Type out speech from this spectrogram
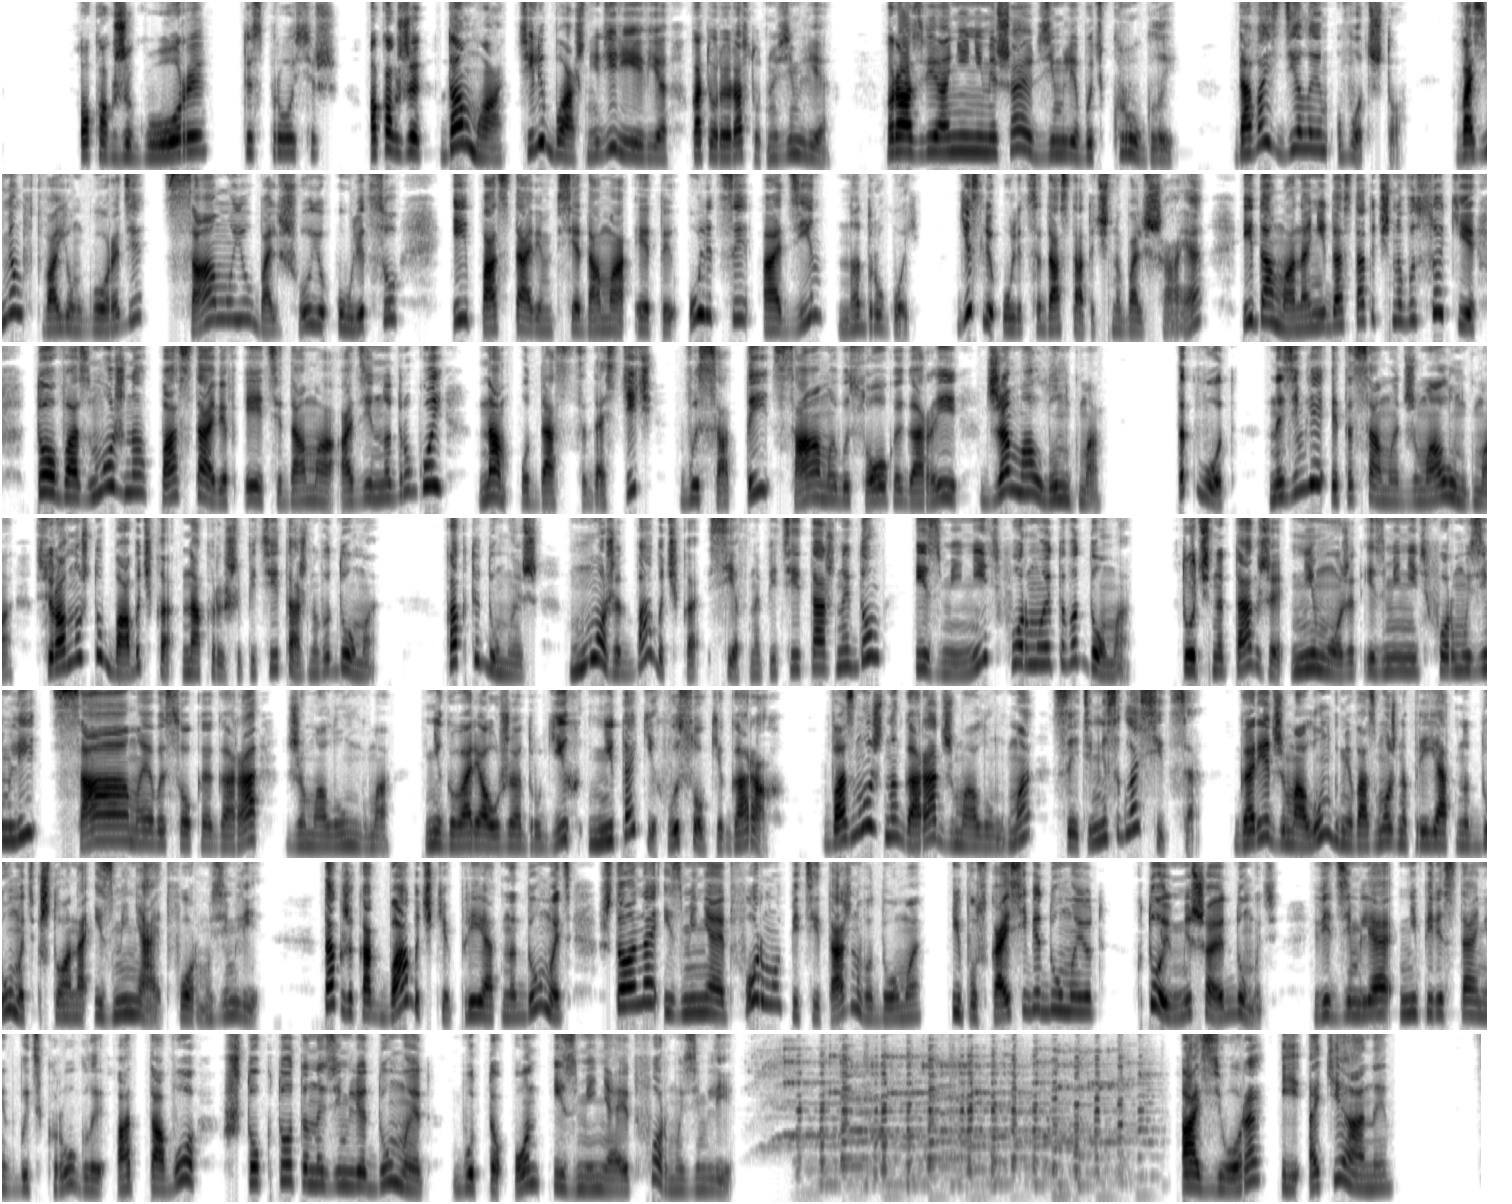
А как же горы, ты спросишь? А как же дома, телебашни, деревья, которые растут на земле? Разве они не мешают земле быть круглой? Давай сделаем вот что. Возьмем в твоем городе самую большую улицу и поставим все дома этой улицы один на другой. Если улица достаточно большая и дома на ней достаточно высокие, то, возможно, поставив эти дома один на другой, нам удастся достичь высоты самой высокой горы Джамалунгма. Так вот, на земле эта самая Джамалунгма все равно, что бабочка на крыше пятиэтажного дома. Как ты думаешь, может бабочка, сев на пятиэтажный дом, изменить форму этого дома? Точно так же не может изменить форму Земли самая высокая гора Джамалунгма, не говоря уже о других, не таких высоких горах. Возможно, гора Джамалунгма с этим не согласится. Горе Джамалунгме, возможно, приятно думать, что она изменяет форму Земли так же, как бабочке приятно думать, что она изменяет форму пятиэтажного дома. И пускай себе думают. Кто им мешает думать? Ведь Земля не перестанет быть круглой от того, что кто-то на Земле думает, будто он изменяет форму Земли. Озера и океаны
